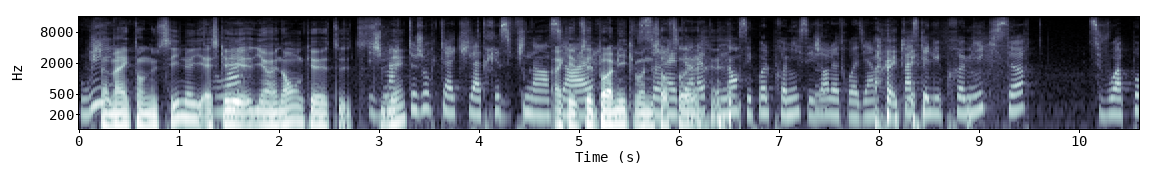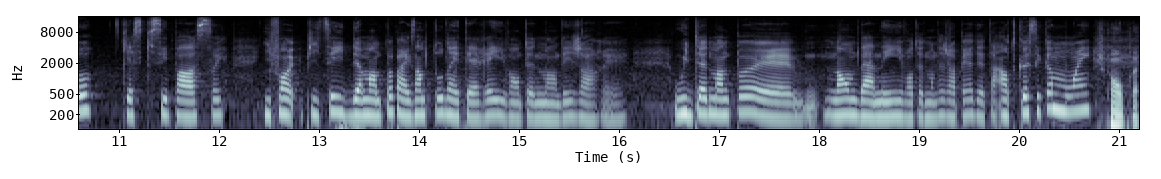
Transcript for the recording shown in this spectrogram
Oui, justement avec ton outil. là. Est-ce Ouais. qu'il y a un nom que tu, tu je marque toujours calculatrice financière. Ok, c'est le premier qui va nous sortir. Internet. Non, c'est pas le premier, c'est genre le troisième. Parce que les premiers qui sortent, tu vois pas qu'est-ce qui s'est passé. Ils font, puis tu sais, ils te demandent pas, par exemple, taux d'intérêt, ils vont te demander genre, euh, ou ils te demandent pas euh, nombre d'années, ils vont te demander genre période de temps. En tout cas, c'est comme moins. Je comprends.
